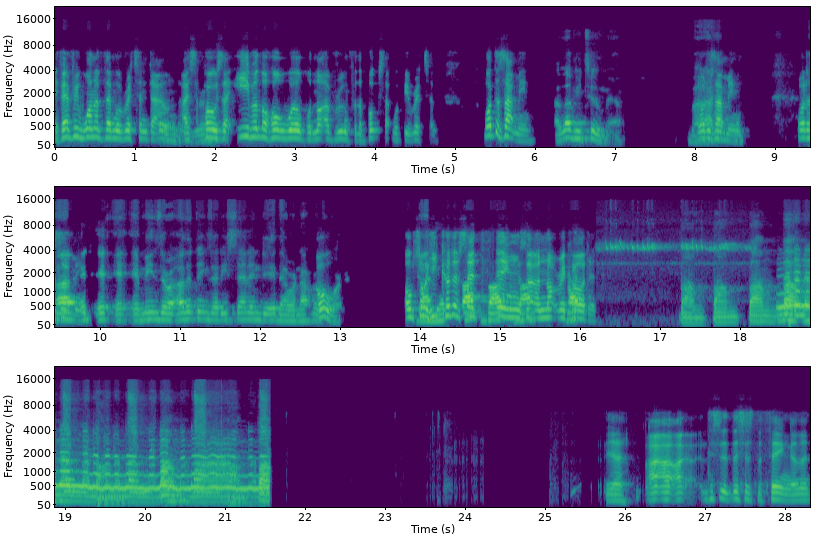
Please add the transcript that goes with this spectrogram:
If every one of them were written down, I suppose that even the whole world would not have room for the books that would be written. What does that mean? I love you too, man. But what does I that mean? What does Uh, that mean? It, it, it- it means there were other things that he said and did that were not Oh. recorded. Oh, so by he the- could have by- said by- things by- that are not by- recorded. Bum bum bum. Yeah, I, I, I, this is this is the thing, and then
